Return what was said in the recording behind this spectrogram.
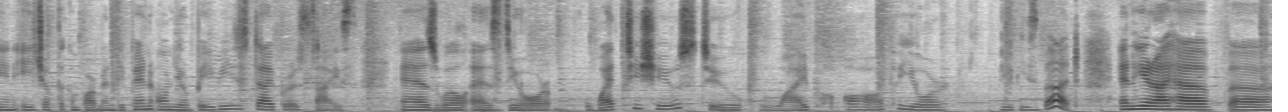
in each of the compartment depend on your baby's diaper size as well as your wet tissues to wipe off your baby's butt and here i have uh,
